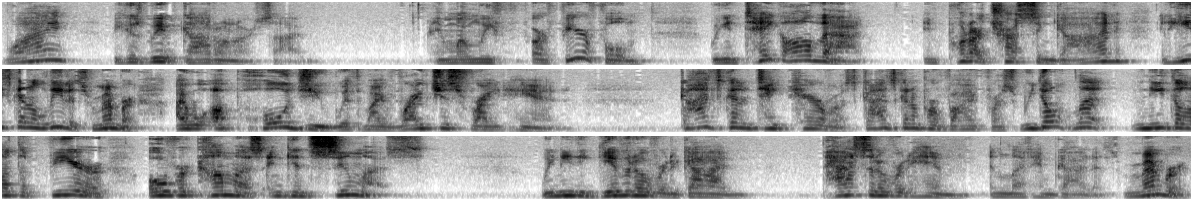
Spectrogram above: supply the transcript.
Why? Because we have God on our side. And when we are fearful, we can take all that and put our trust in God, and He's going to lead us. Remember, I will uphold you with my righteous right hand. God's going to take care of us. God's going to provide for us. We don't let need to let the fear overcome us and consume us. We need to give it over to God, pass it over to Him, and let Him guide us. Remember,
